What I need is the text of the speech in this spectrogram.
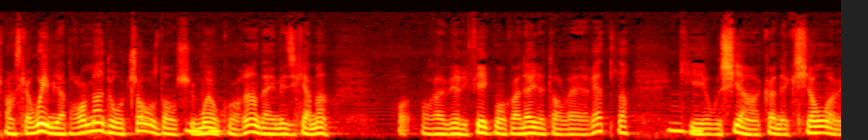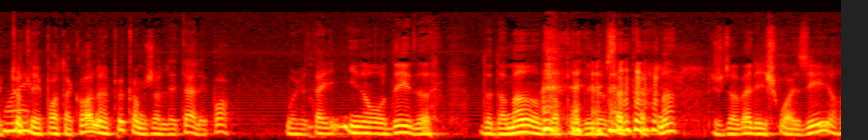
je pense que oui, mais il y a probablement d'autres choses dont je suis moins Mhm. au courant dans les médicaments. On va vérifier avec mon collègue, le Dr. Verrette, là, qui est aussi en connexion avec Mhm. Ouais. tous les protocoles, un peu comme je l'étais à l'époque. Moi, j'étais inondé de, de demandes là, pour des dossiers de traitement, puis je devais les choisir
